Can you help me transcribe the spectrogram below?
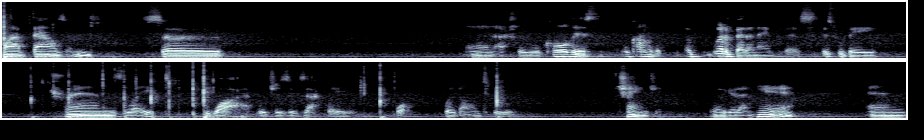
5,000. So, and actually, we'll call this, we'll come up with a, a, a better name for this. This will be translate y, which is exactly what we're going to be changing. We're going to go down here, and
